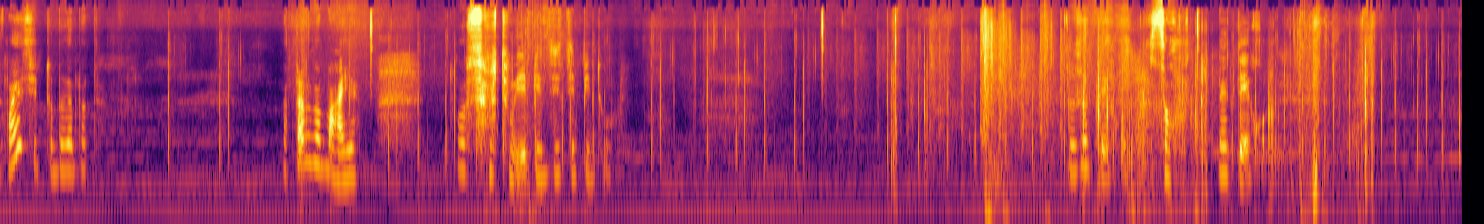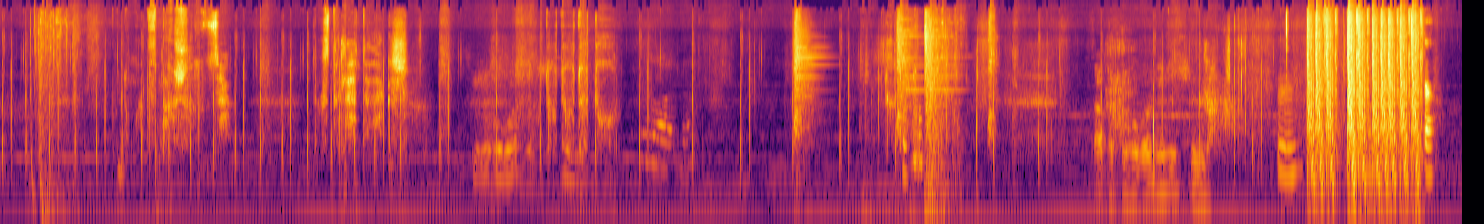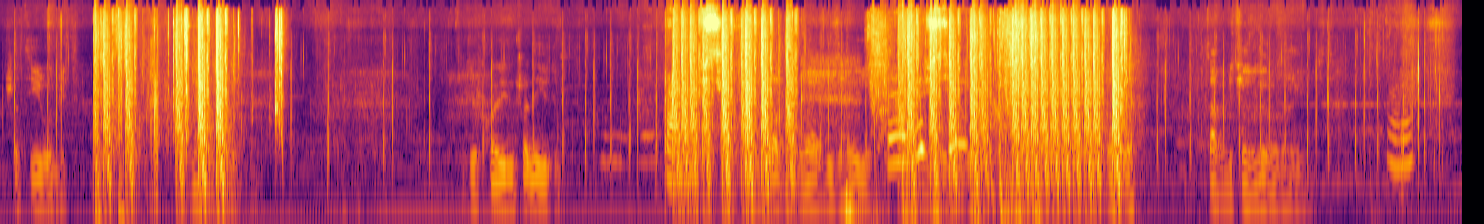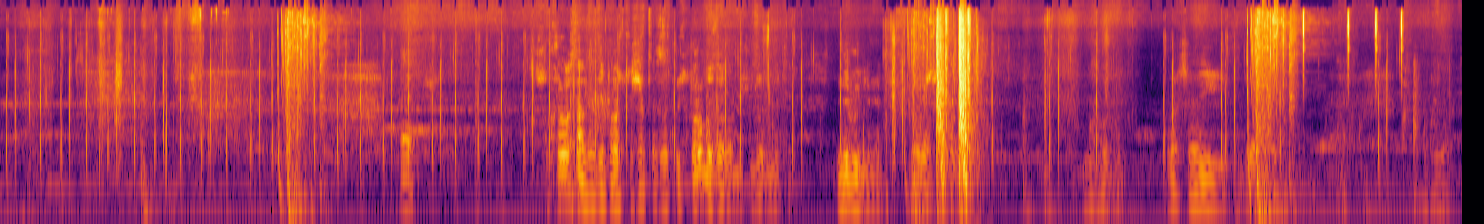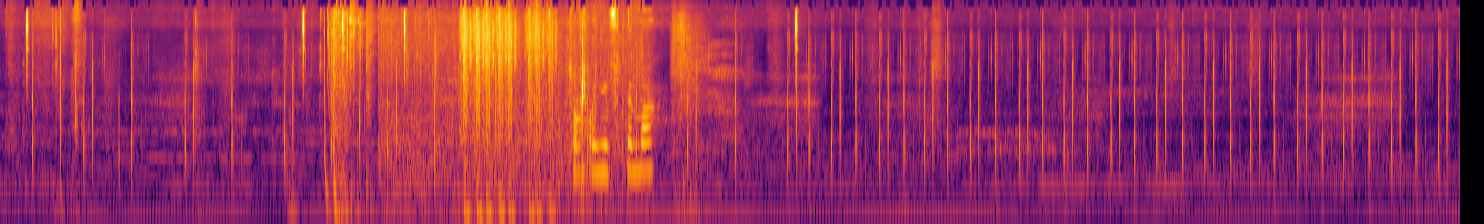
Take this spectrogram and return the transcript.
Так має світло блимати? Напевно, має. Тому саме тому я під звідси піду. Дуже тихо. Все, не тихо. Думати з першого. Так стріляти легше. Ти вже говориш? Тух-тух-тух. Хто тут? Тато ти говориш чи ні? Що ти її убить? Ти в школі нічого не їдеш? Так, всі. Добре, давай будь грію. Це ви всі. Добре? Так, тобі цю годину загрію. Мгм. Так. Що круасан, ти просто ще так за якусь хворобу заробиш, думаєте? Не руй мене. Давай, що так. Могу. Просто грію. Нема.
